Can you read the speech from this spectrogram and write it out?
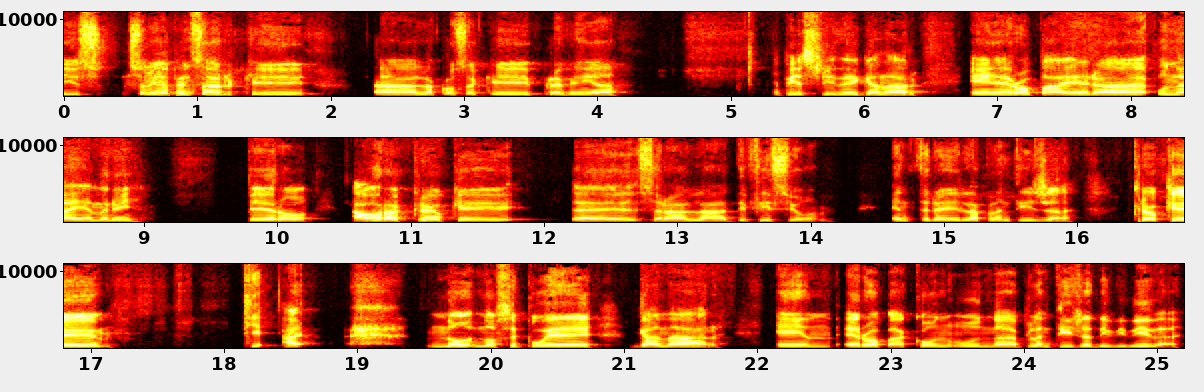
Y solía pensar que ah, la cosa que prevenía el PSG de ganar en Europa era una Emery, pero ahora creo que eh, será la división entre la plantilla. Creo que no, no se puede ganar en Europa con una plantilla dividida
